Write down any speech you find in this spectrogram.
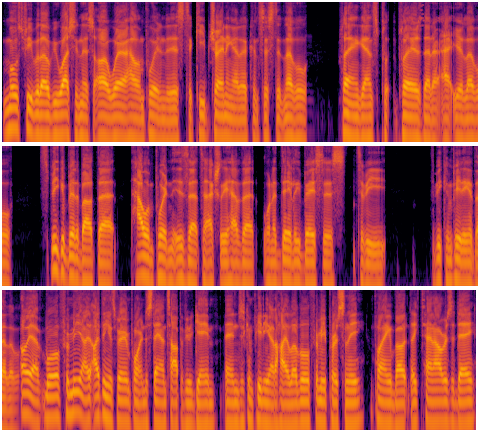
most people that will be watching this are aware how important it is to keep training at a consistent level, playing against pl- players that are at your level. Speak a bit about that. How important is that to actually have that on a daily basis to be to be competing at that level? Oh yeah, well for me, I, I think it's very important to stay on top of your game and just competing at a high level. For me personally, playing about like ten hours a day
